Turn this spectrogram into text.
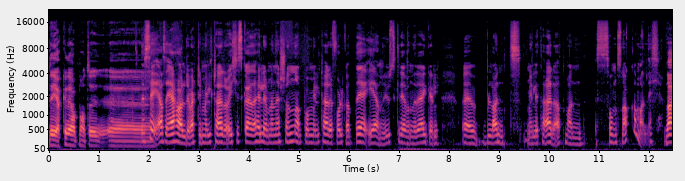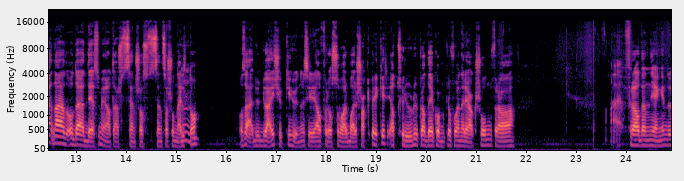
det, gjør ikke det. på en måte Uh... Det sier, altså, jeg har aldri vært i militæret, og ikke skal jeg det heller, men jeg skjønner på militære folk at det er en uskreven regel uh, blant militære at man Sånn snakker man ikke. Nei, nei, og det er det som gjør at det er sensasjonelt Mm. Og så er du, du er jo tjukk i huet når du sier ja, for oss så var det bare sjakkbrikker. Ja, tror du ikke at det kommer til å få en reaksjon fra fra den gjengen du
